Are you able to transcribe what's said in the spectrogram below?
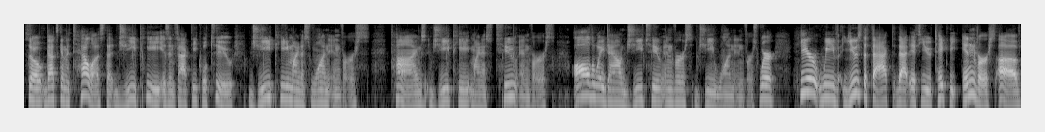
So that's going to tell us that GP is in fact equal to GP minus 1 inverse times GP minus 2 inverse all the way down G2 inverse, G1 inverse, where here we've used the fact that if you take the inverse of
